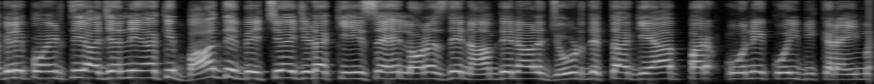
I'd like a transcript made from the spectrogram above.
ਅਗਲੇ ਪੁਆਇੰਟ ਤੇ ਆ ਜਾਂਦੇ ਆ ਕਿ ਬਾਅਦ ਦੇ ਵਿੱਚ ਜਿਹੜਾ ਕੇਸ ਹੈ ਲਾਰੈਂਸ ਦੇ ਨਾਮ ਦੇ ਨਾਲ ਜੋੜ ਦਿੱਤਾ ਗਿਆ, ਪਰ ਉਹਨੇ ਕੋਈ ਵੀ ਕ੍ਰਾਈਮ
